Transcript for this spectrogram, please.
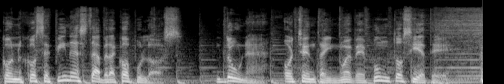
con Josefina Stavrakopoulos. Duna 89.7.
